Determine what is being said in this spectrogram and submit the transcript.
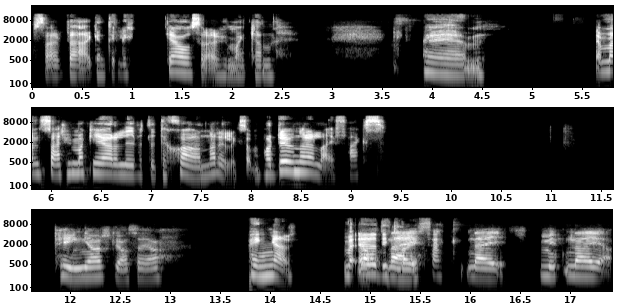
så här, vägen till lycka och så där, hur man kan eh, ja, men så här, hur man kan göra livet lite skönare. Liksom. Har du några lifehacks? Pengar skulle jag säga. Pengar? Men är ja, det ditt nej, lifehack? Nej, mitt, nej.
